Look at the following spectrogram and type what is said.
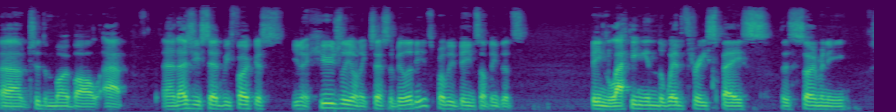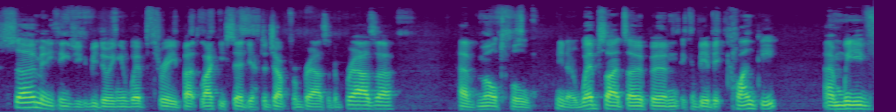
um, to the mobile app. And as you said, we focus you know hugely on accessibility. It's probably been something that's been lacking in the Web3 space. There's so many, so many things you can be doing in Web3, but like you said, you have to jump from browser to browser, have multiple, you know, websites open. It can be a bit clunky, and we've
